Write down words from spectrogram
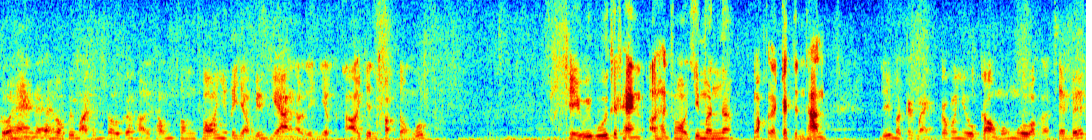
Cửa hàng rẻ hơn khuyến mại chúng tôi có hệ thống phân phối những cái dòng bếp ga nội địa nhật ở trên khắp toàn quốc thì quý quý khách hàng ở thành phố Hồ Chí Minh á, hoặc là các tỉnh thành nếu mà các bạn có có nhu cầu muốn mua hoặc là xem bếp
